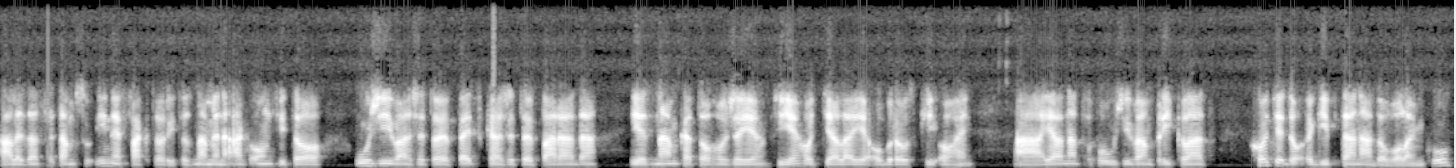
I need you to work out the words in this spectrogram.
ale zase tam sú iné faktory. To znamená, ak on si to užíva, že to je pecka, že to je paráda, je známka toho, že je, v jeho tele je obrovský oheň. A ja na to používam príklad, choďte do Egypta na dovolenku,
